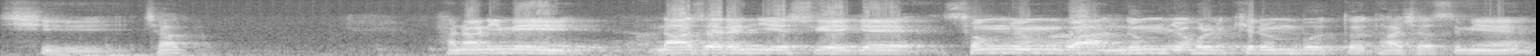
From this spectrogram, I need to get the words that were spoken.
시작. 하나님이 나사렛 예수에게 성령과 능력을 기름 붓듯 하셨으며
